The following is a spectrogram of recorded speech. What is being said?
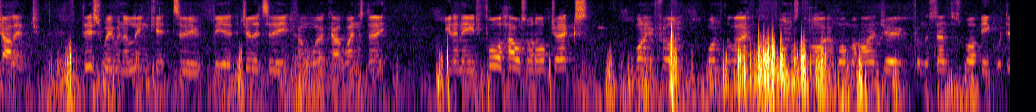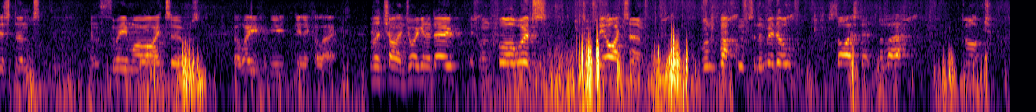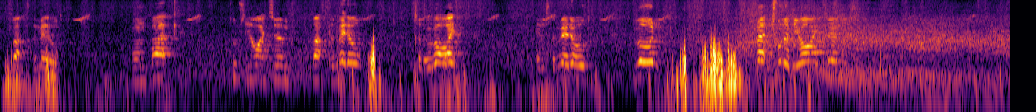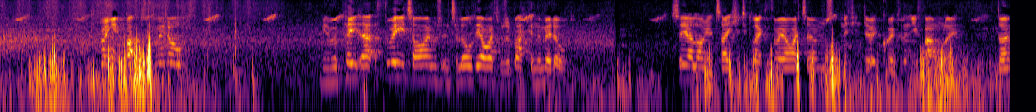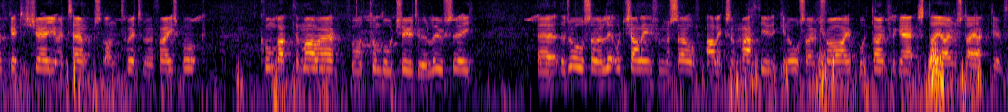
challenge. This week we're going to link it to the agility from Workout Wednesday. You're going to need four household objects, one in front, one to the left, one to the right and one behind you from the centre spot equal distance and three more items away from you you're going to collect. The challenge, what you're going to do is run forwards, touch the item, run backwards to the middle, side step to the left, touch, back to the middle, run back, item, back to the middle, to the right, into the middle, run, fetch one of your items, bring it back to the middle. You repeat that three times until all the items are back in the middle. See how long it takes you to collect three items and if you can do it quicker than your family. Don't forget to share your attempts on Twitter and Facebook. Come back tomorrow for Tumble Tuesday with Lucy. Uh, there's also a little challenge for myself, Alex and Matthew that you can also try, but don't forget, stay home, stay active.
